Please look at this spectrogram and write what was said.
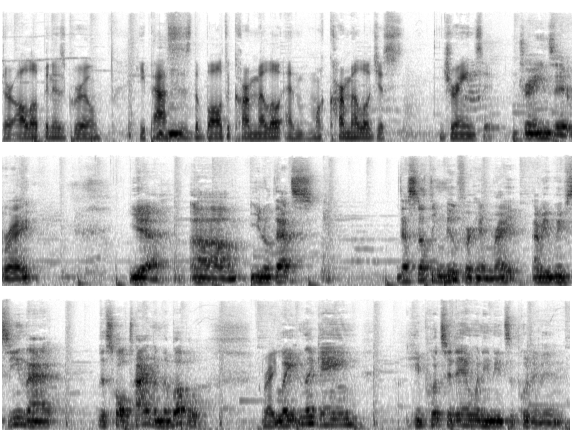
They're all up in his grill. He passes the ball to Carmelo, and Carmelo just drains it. drains it, right? Yeah. Um, you know, that's that's nothing new for him, right? I mean, we've seen that this whole time in the bubble. Right. Late in the game, he puts it in when he needs to put it in.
